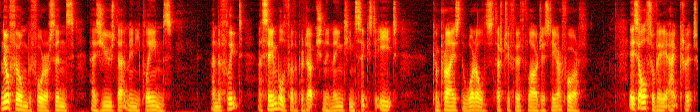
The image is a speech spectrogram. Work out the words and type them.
No film before or since has used that many planes, and the fleet assembled for the production in 1968 comprised the world's 35th largest air force. It's also very accurate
